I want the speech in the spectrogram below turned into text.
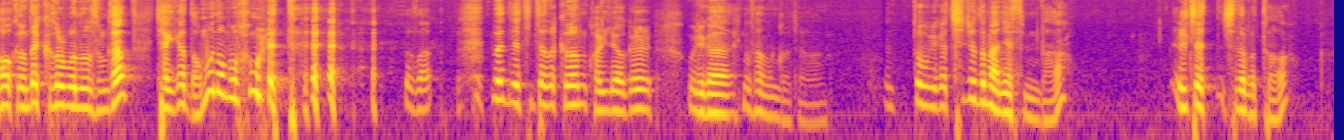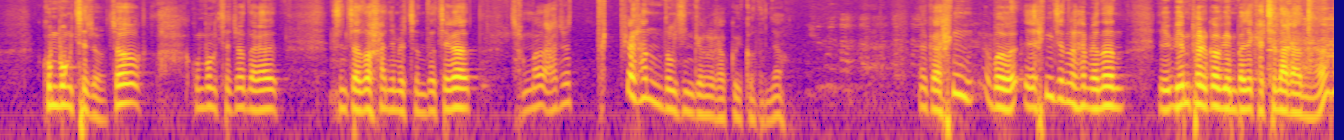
어 그런데 그걸 보는 순간 자기가 너무 너무 황홀했대. 그래서 이제 진짜로 그런 권력을 우리가 행사하는 거죠. 또 우리가 체조도 많이 했습니다. 일제 시대부터 곤봉체조. 저 곤봉체조 내가 진짜로 한이 맺혔는데 제가 정말 아주 특별한 운동신경을 갖고 있거든요. 그러니까 행, 뭐 행진을 하면은 이 왼팔과 왼발이 같이 나가는.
